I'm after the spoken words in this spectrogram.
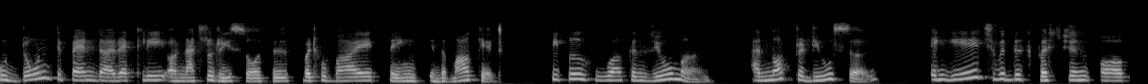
who don't depend directly on natural resources, but who buy things in the market, people who are consumers and not producers, engage with this question of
